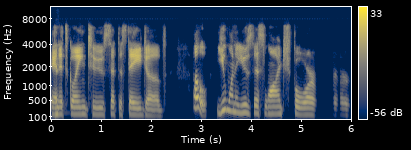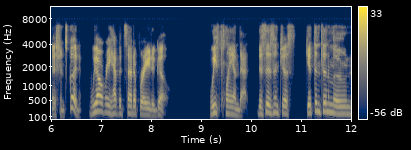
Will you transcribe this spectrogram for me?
And it's going to set the stage of, oh, you want to use this launch for missions. Good. We already have it set up ready to go. We've planned that. This isn't just get them to the moon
